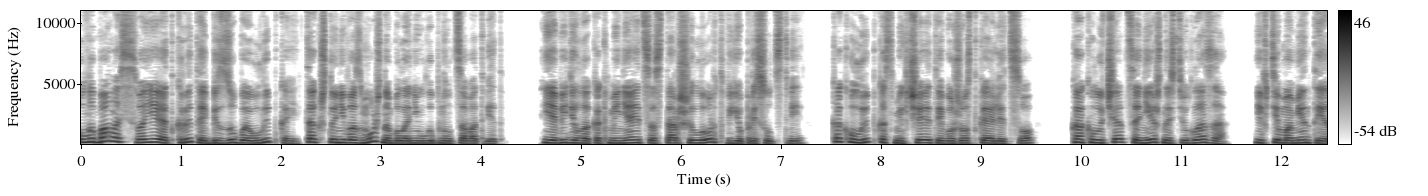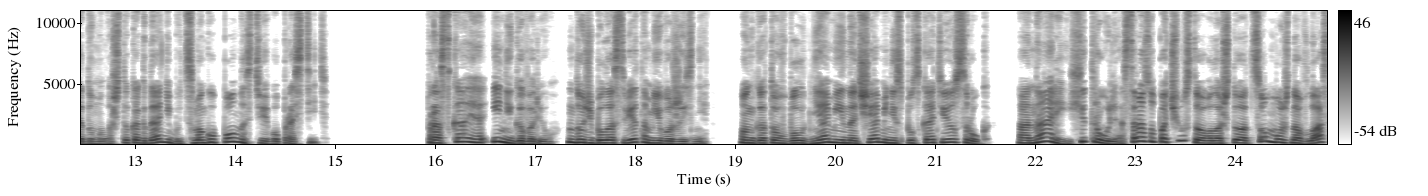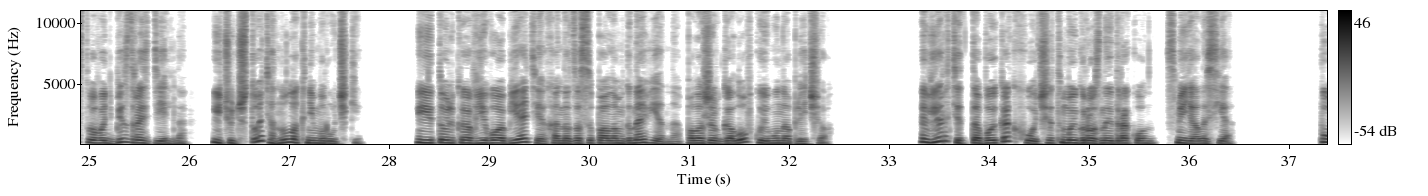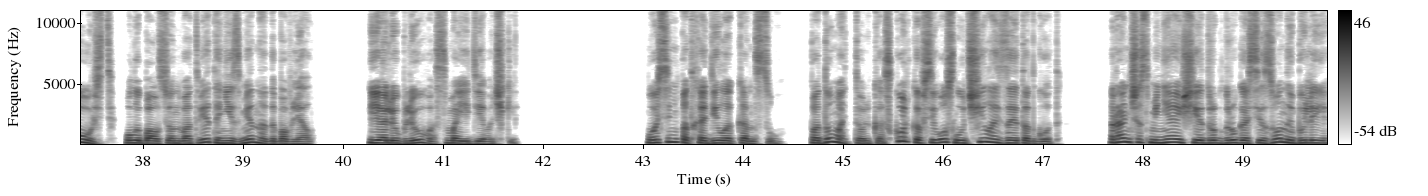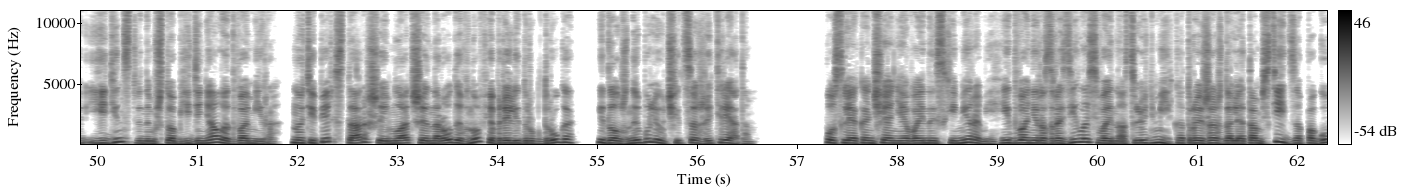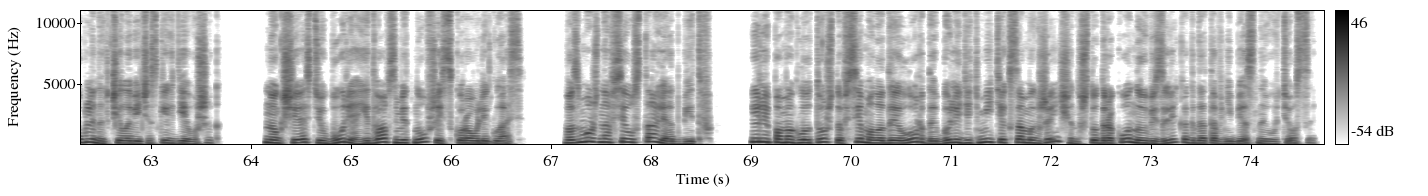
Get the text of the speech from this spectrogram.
Улыбалась своей открытой, беззубой улыбкой, так что невозможно было не улыбнуться в ответ, я видела, как меняется старший лорд в ее присутствии, как улыбка смягчает его жесткое лицо, как лучатся нежностью глаза, и в те моменты я думала, что когда-нибудь смогу полностью его простить. Про Ская и не говорю, дочь была светом его жизни. Он готов был днями и ночами не спускать ее с рук, а Нари, хитруля, сразу почувствовала, что отцом можно властвовать безраздельно, и чуть что тянула к нему ручки. И только в его объятиях она засыпала мгновенно, положив головку ему на плечо. «Вертит тобой как хочет, мой грозный дракон», — смеялась я. «Пусть», — улыбался он в ответ и неизменно добавлял. «Я люблю вас, мои девочки». Осень подходила к концу. Подумать только, сколько всего случилось за этот год. Раньше сменяющие друг друга сезоны были единственным, что объединяло два мира, но теперь старшие и младшие народы вновь обрели друг друга и должны были учиться жить рядом. После окончания войны с химерами едва не разразилась война с людьми, которые жаждали отомстить за погубленных человеческих девушек. Но, к счастью, буря, едва взметнувшись, скоро улеглась. Возможно, все устали от битв. Или помогло то, что все молодые лорды были детьми тех самых женщин, что драконы увезли когда-то в небесные утесы.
